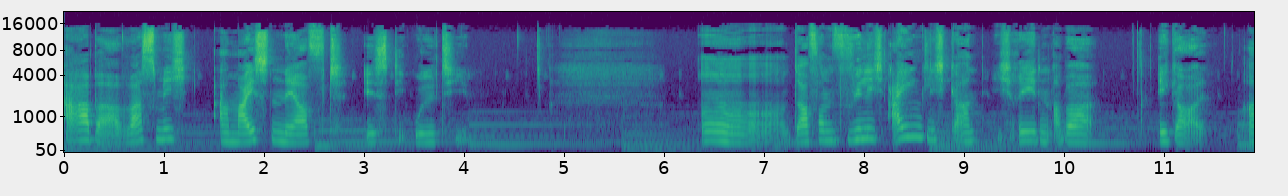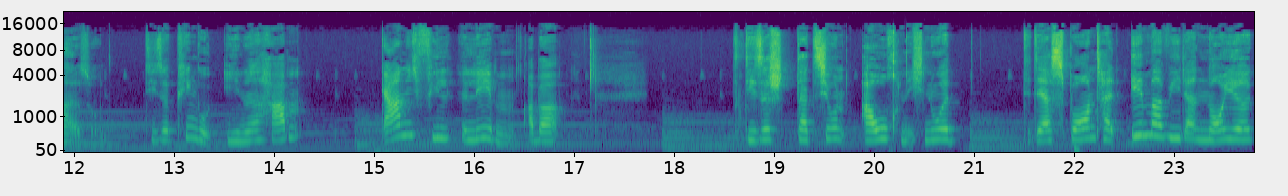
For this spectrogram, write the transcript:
aber was mich am meisten nervt, ist die Ulti. Äh, davon will ich eigentlich gar nicht reden, aber egal. Also, diese Pinguine haben gar nicht viel Leben, aber diese Station auch nicht. Nur der spawnt halt immer wieder neue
